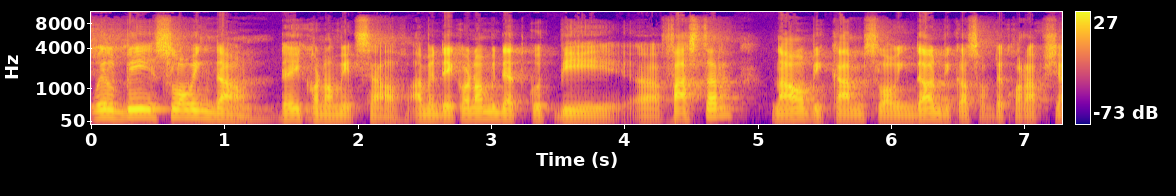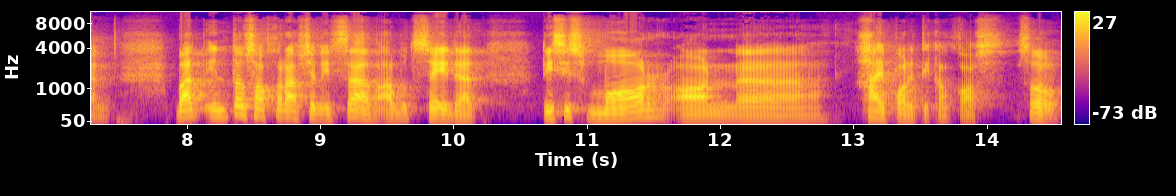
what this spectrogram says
will be slowing down the economy itself. I mean, the economy that could be uh, faster now becomes slowing down because of the corruption. But in terms of corruption itself, I would say that this is more on uh, high political cost. So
